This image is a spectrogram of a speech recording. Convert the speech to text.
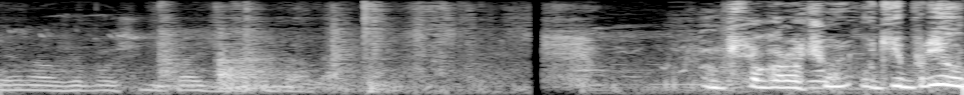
И она уже больше не пойдет туда, блядь. Все, короче, утеплил.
